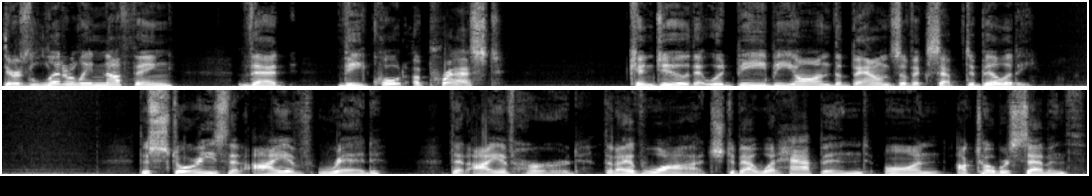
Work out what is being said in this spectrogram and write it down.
There's literally nothing that the quote oppressed can do that would be beyond the bounds of acceptability. The stories that I have read that I have heard, that I have watched about what happened on October 7th,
